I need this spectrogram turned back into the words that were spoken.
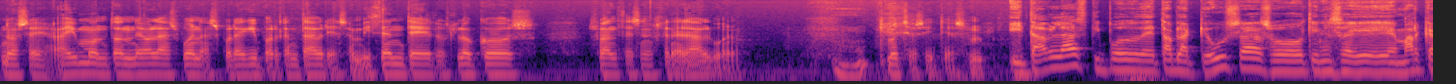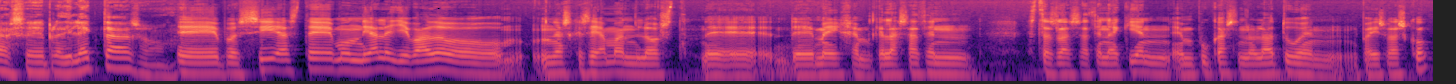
no sé, hay un montón de olas buenas por aquí, por Cantabria. San Vicente, Los Locos, Suances en general, bueno, Muchos sitios. Mm. ¿Y tablas? ¿Tipo de tabla que usas o tienes marcas eh, predilectas? O? Eh, pues sí, a este mundial he llevado unas que se llaman Lost de, de Mayhem, que las hacen, estas las hacen aquí en, en Pucas, en Olatu, en País Vasco.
